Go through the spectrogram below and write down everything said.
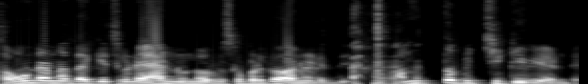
సౌండ్ అన్న తగ్గించుకుంటే హ్యాండ్ నువ్వు నర్వస్గా పడుకో అని అనిద్ది అంత పిచ్చి టీవీ అంటే.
